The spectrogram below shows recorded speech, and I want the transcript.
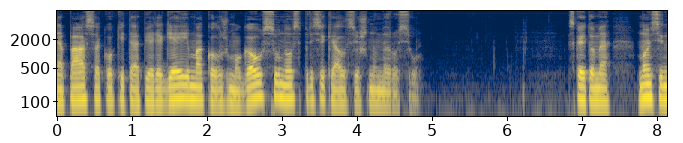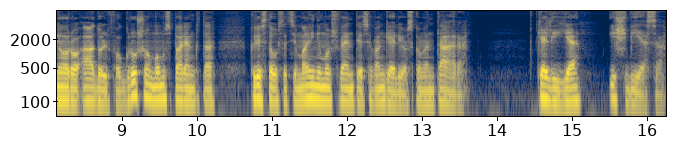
nepasakokite apie regėjimą, kol žmogaus sūnus prisikels iš numirusių. Skaitome Monsignoro Adolfo Grušo mums parengtą Kristaus atsimainimo šventės Evangelijos komentarą. Kelyje į šviesą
